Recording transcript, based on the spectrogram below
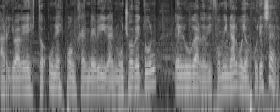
arriba de esto una esponja embebida en mucho betún, en lugar de difuminar voy a oscurecer.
